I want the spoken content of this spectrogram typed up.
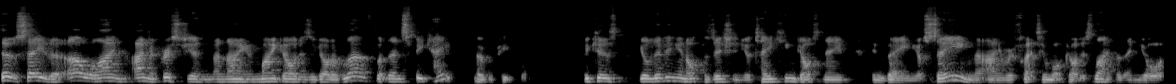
don't say that oh well I'm I'm a Christian and I my God is a God of love, but then speak hate over people because you're living in opposition. You're taking God's name in vain. You're saying that I'm reflecting what God is like, but then you're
